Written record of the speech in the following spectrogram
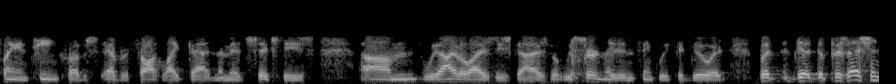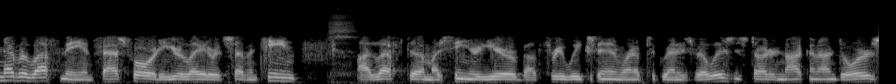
playing teen clubs ever thought like that in the mid 60s. Um, we idolized these guys, but we certainly didn't think we could do it. But the, the possession never left me. And fast forward a year later at 17, I left uh, my senior year about three weeks in, went up to Greenwich Village and started knocking on doors,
